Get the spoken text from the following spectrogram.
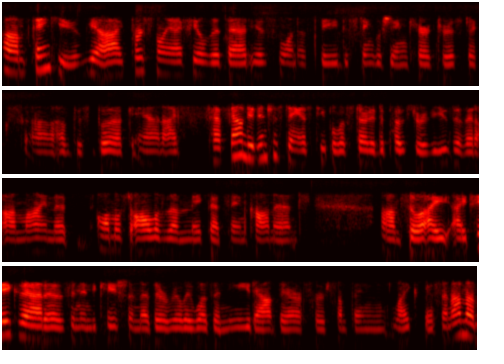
Um, thank you. Yeah, I personally I feel that that is one of the distinguishing characteristics uh, of this book, and I have found it interesting as people have started to post reviews of it online that almost all of them make that same comment. Um, so I, I take that as an indication that there really was a need out there for something like this. And I'm a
